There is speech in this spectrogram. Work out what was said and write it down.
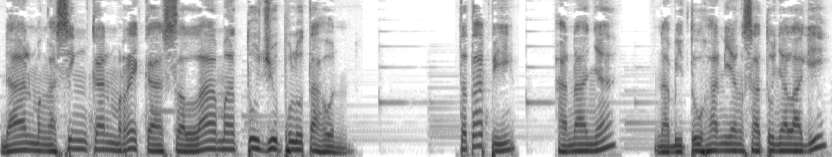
dan mengasingkan mereka selama 70 tahun. Tetapi, Hananya, nabi Tuhan yang satunya lagi,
